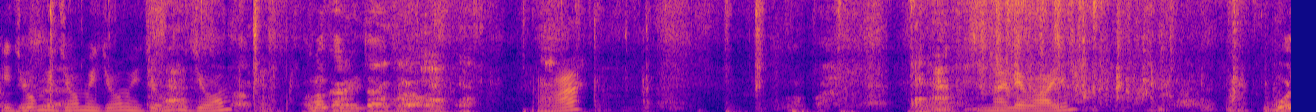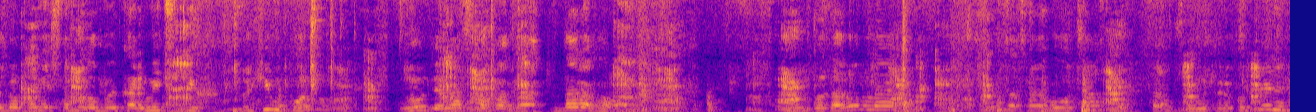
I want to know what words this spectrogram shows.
идем, идем, идем, идем, идем. Ну. Ага. Наливаем. Можно, конечно, было бы кормить их сухим кормом, но для нас это пока дороговато. Служба дорожная, со своего участка, там что мы перекупили.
